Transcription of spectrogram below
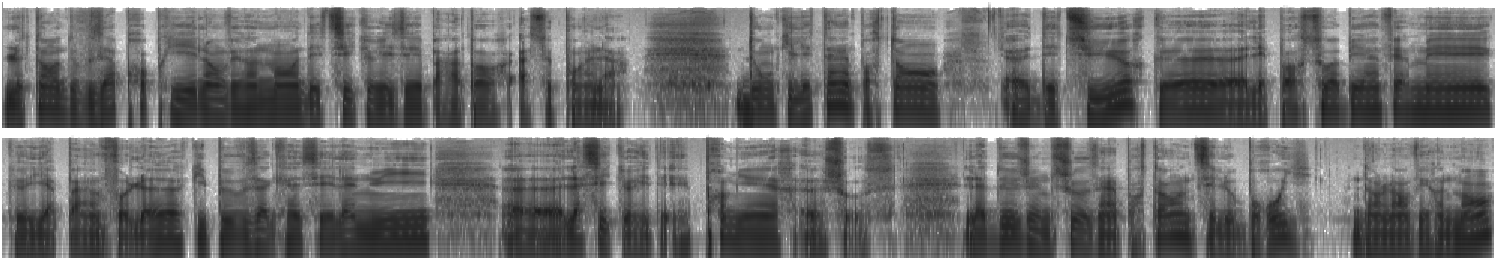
le temps de vous approprier l'environnement, d'être sécurisé par rapport à ce point-là. Donc il est important euh, d'être sûr que euh, les portes soient bien fermées, qu'il n'y a pas un voleur qui peut vous agresser la nuit. Euh, la sécurité, première chose. La deuxième chose importante, c'est le bruit dans l'environnement,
